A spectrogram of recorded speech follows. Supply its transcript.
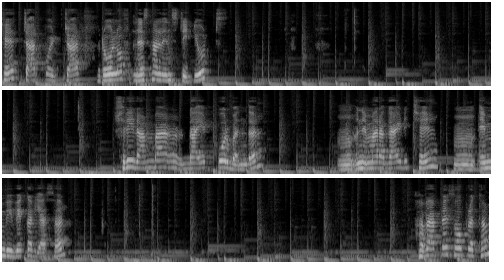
છે ચાર પોઈન્ટ ચાર, role of national institute Shri Ramba diet Porbandar અને મારા ગાઈડ છે એમ વી વેકરિયા સર. હવે આપણે સૌ પ્રથમ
